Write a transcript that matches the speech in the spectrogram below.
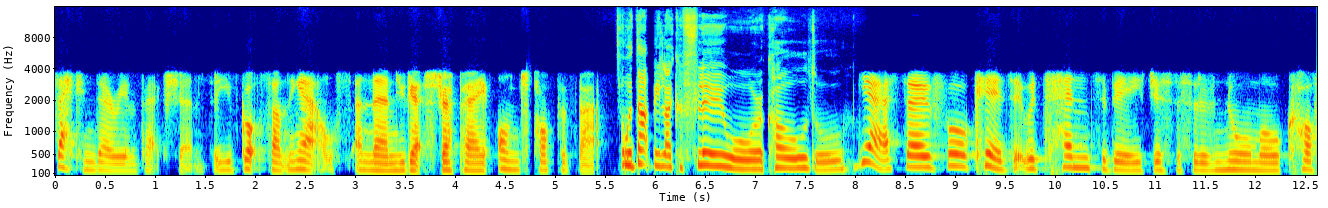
secondary infection. So you've got something else, and then you get strep A on top of that. Would that be like a flu or a cold or? Yeah, so for kids, it would tend to be just a sort of normal cough,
